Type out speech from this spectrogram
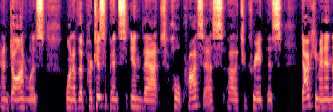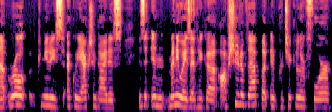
and Dawn was one of the participants in that whole process uh, to create this document. And the Rural Communities Equity Action Guide is is in many ways, I think, an offshoot of that, but in particular for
